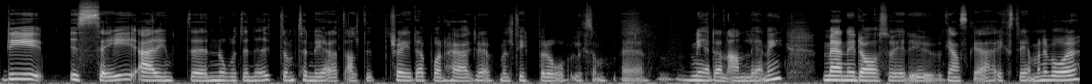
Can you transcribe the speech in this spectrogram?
det i sig är inte något unikt. De tenderar att alltid trada på en högre multipel och liksom, eh, med en anledning. Men idag så är det ju ganska extrema nivåer.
